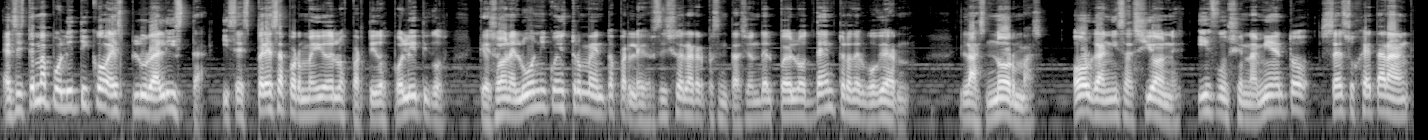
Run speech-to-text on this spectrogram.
El sistema político es pluralista y se expresa por medio de los partidos políticos, que son el único instrumento para el ejercicio de la representación del pueblo dentro del gobierno. Las normas, organizaciones y funcionamiento se sujetarán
